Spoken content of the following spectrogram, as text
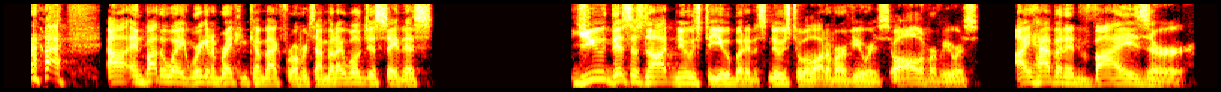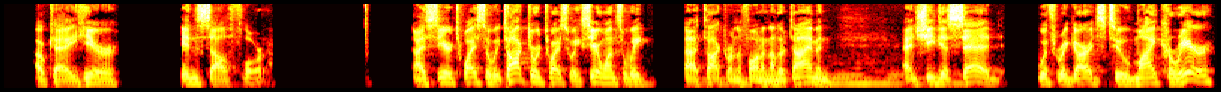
uh, and by the way, we're going to break and come back for overtime, but I will just say this. You, this is not news to you, but it's news to a lot of our viewers, well, all of our viewers. I have an advisor, okay, here in South Florida. I see her twice a week, talk to her twice a week, see her once a week, uh, talk to her on the phone another time. And, and she just said, with regards to my career,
